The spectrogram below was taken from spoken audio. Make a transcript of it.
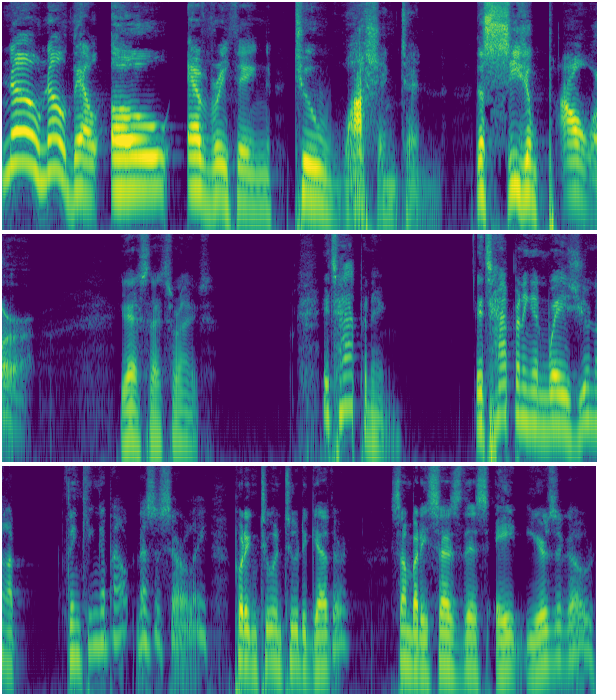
No, no, they'll owe everything to Washington, the seat of power. Yes, that's right. It's happening. It's happening in ways you're not thinking about necessarily, putting two and two together. Somebody says this eight years ago.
